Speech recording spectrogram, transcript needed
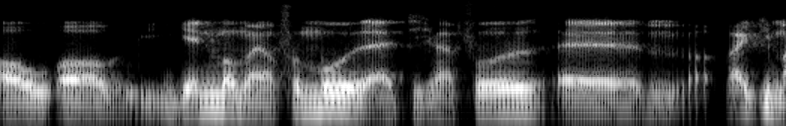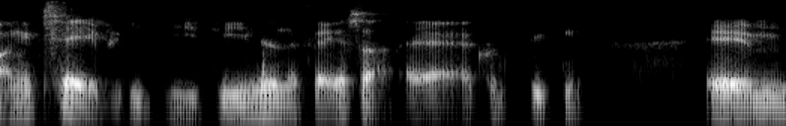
Og, og igen må man jo formode, at de har fået øh, rigtig mange tab i de, de indledende faser af, konflikten. Øh,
